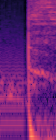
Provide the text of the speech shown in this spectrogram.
Bye.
